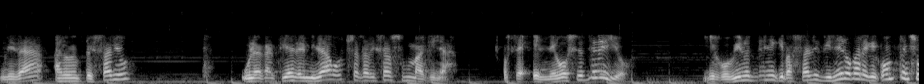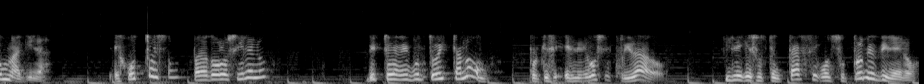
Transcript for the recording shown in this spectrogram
le da a los empresarios una cantidad determinada para satarizar sus máquinas. O sea, el negocio es de ellos. Y el gobierno tiene que pasarles dinero para que compren sus máquinas. ¿Es justo eso para todos los chilenos? Visto desde mi punto de vista, no. Porque el negocio es privado. Tiene que sustentarse con sus propios dineros,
